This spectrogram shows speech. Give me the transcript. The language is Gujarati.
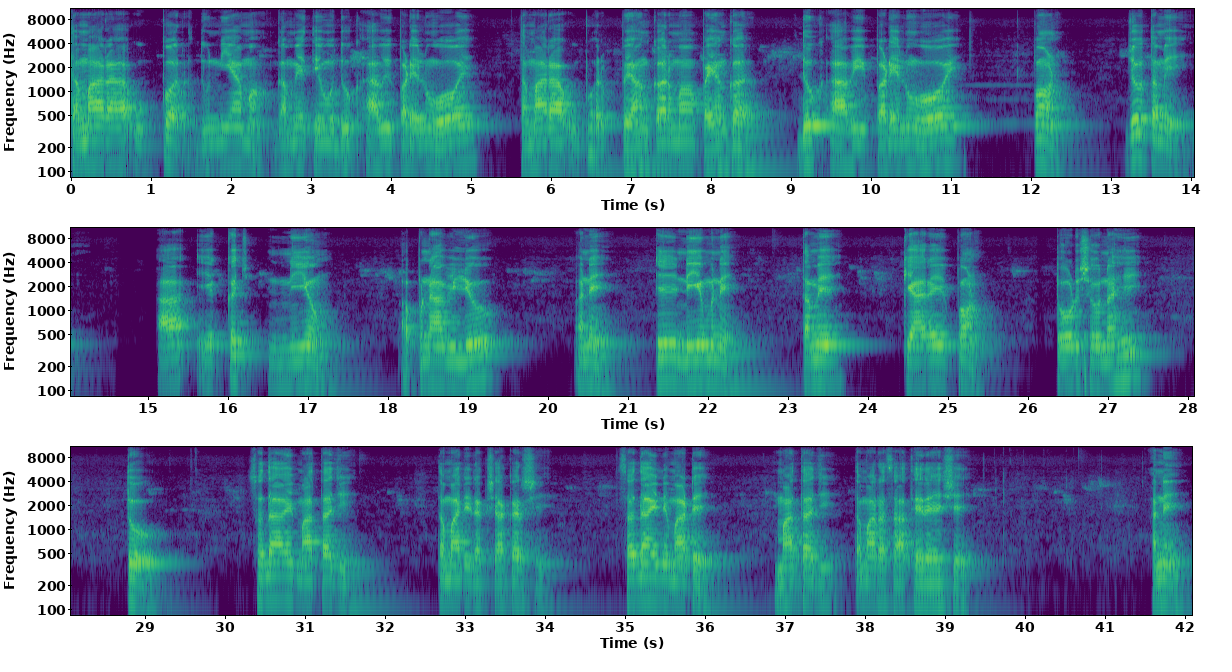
તમારા ઉપર દુનિયામાં ગમે તેવું દુઃખ આવી પડેલું હોય, તમારા ઉપર ભયંકરમાં ભયંકર દુઃખ આવી પડેલું હોય. પણ જો તમે આ એક જ નિયમ અપનાવી લ્યો અને એ નિયમને તમે ક્યારેય પણ તોડશો નહીં, તો સદાય માતાજી તમારી રક્ષા કરશે. સદાયને માટે માતાજી તમારા સાથે રહેશે. અને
